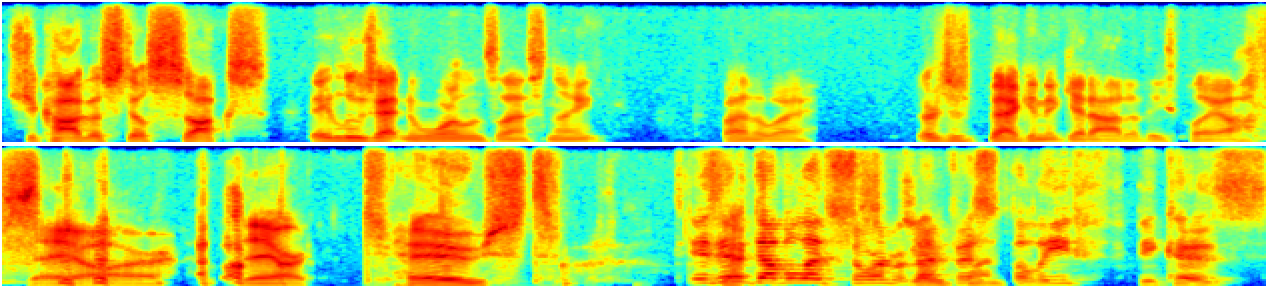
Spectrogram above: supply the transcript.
Chicago still sucks. They lose at New Orleans last night. By the way, they're just begging to get out of these playoffs. They are they are toast. Is it a double-edged sword with so Memphis fun. belief? Because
